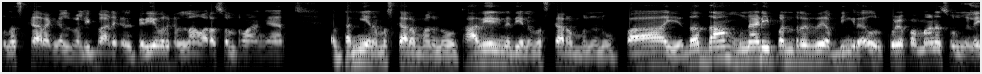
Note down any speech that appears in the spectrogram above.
புனஸ்காரங்கள் வழிபாடுகள் பெரியவர்கள்லாம் வர சொல்றாங்க. தண்ணியை நமஸ்காரம் பண்ணணும் காவேரி நதியை நமஸ்காரம் பண்ணணும்ப்பா எதை தான் முன்னாடி பண்றது அப்படிங்கிற ஒரு குழப்பமான சூழ்நிலை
